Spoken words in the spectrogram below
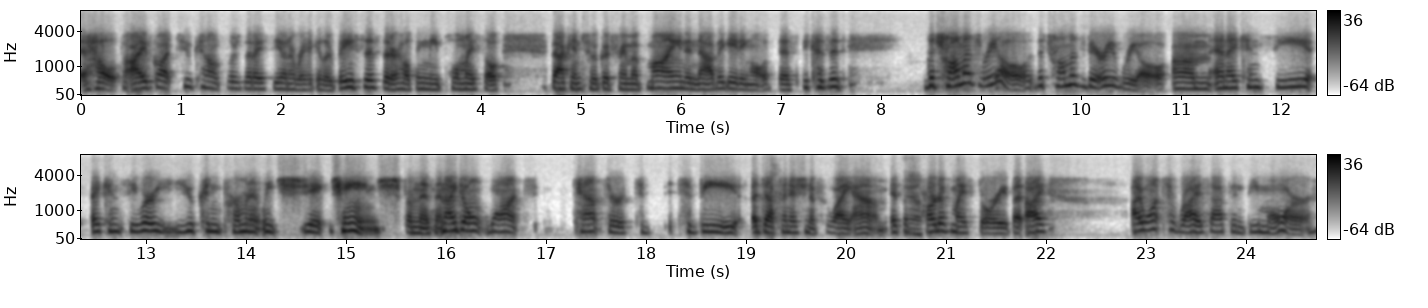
help. I've got two counselors that I see on a regular basis that are helping me pull myself back into a good frame of mind and navigating all of this because it the trauma is real. The trauma is very real, um, and I can see I can see where you can permanently ch- change from this. And I don't want cancer to to be a definition of who I am. It's yeah. a part of my story, but I I want to rise up and be more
